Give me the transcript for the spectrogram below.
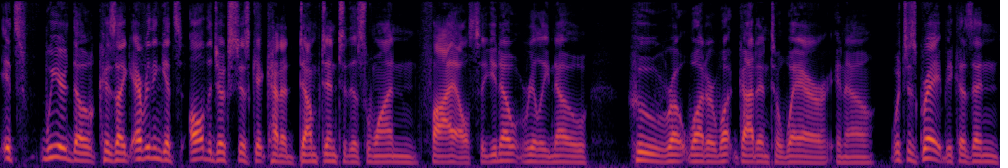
it's weird though because like everything gets all the jokes just get kind of dumped into this one file, so you don't really know who wrote what or what got into where, you know, which is great because then.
